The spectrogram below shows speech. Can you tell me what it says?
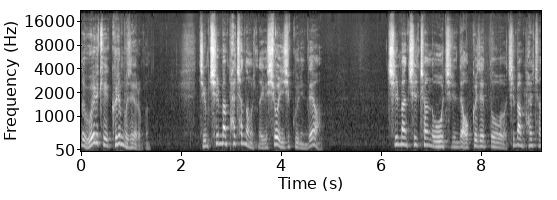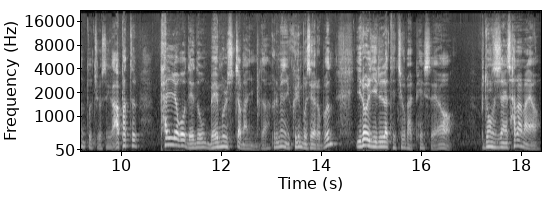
왜 이렇게 그림 보세요 여러분. 지금 7만 8천 넘었습니다. 이거 10월 29일인데요. 7만 7천 557인데 엊그제 또 7만 8천 또 찍었어요. 아파트 팔려고 내놓은 매물 숫자만입니다. 그러면 이 그림 보세요 여러분. 1월 1일 날 대책을 발표했어요. 부동산 시장이 살아나요.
